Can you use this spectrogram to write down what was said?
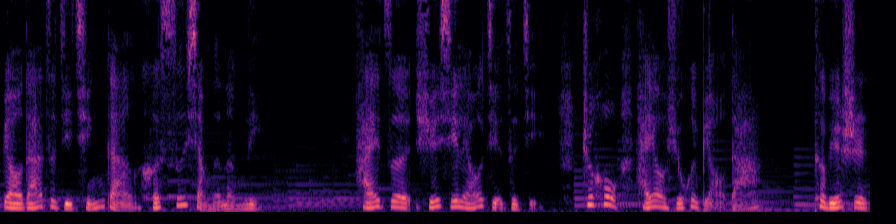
表达自己情感和思想的能力。孩子学习了解自己之后，还要学会表达，特别是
